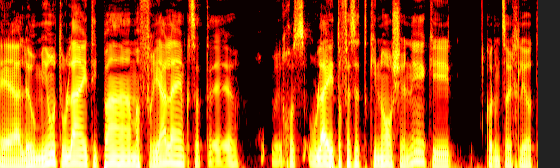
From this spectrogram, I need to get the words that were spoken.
אה, הלאומיות אולי טיפה מפריעה להם, קצת אולי תופסת כינור שני, כי קודם צריך להיות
